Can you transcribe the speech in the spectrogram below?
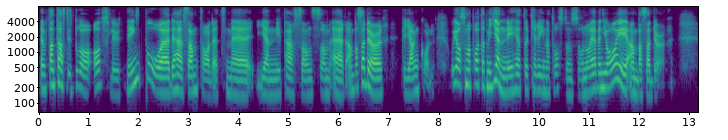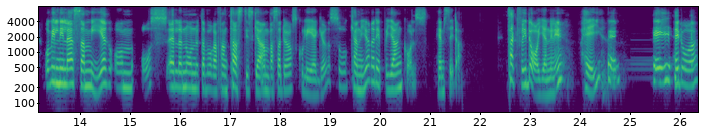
en fantastiskt bra avslutning på eh, det här samtalet med Jenny Persson som är ambassadör för Hjärnkoll. Och jag som har pratat med Jenny heter Karina Torstensson och även jag är ambassadör. Och vill ni läsa mer om oss eller någon av våra fantastiska ambassadörskollegor så kan ni göra det på Hjärnkolls hemsida. Tack för idag Jenny. Hej! Hej! Hej då!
